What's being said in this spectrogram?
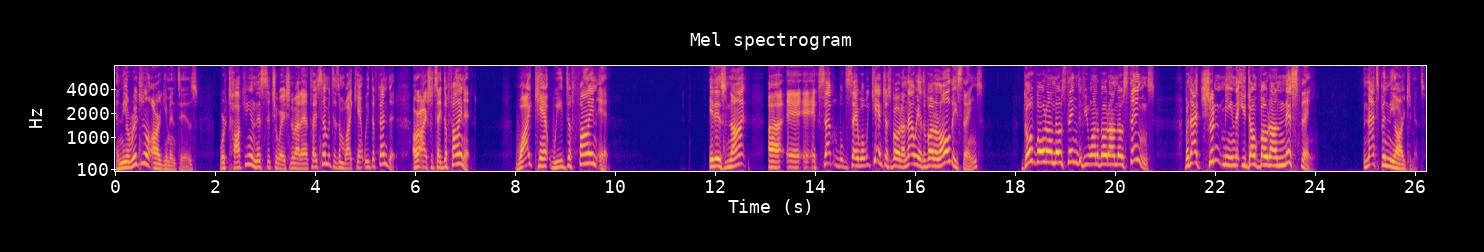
And the original argument is we're talking in this situation about anti Semitism. Why can't we defend it? Or I should say, define it. Why can't we define it? It is not uh, acceptable to say, well, we can't just vote on that. We have to vote on all these things. Go vote on those things if you want to vote on those things. But that shouldn't mean that you don't vote on this thing. And that's been the argument.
